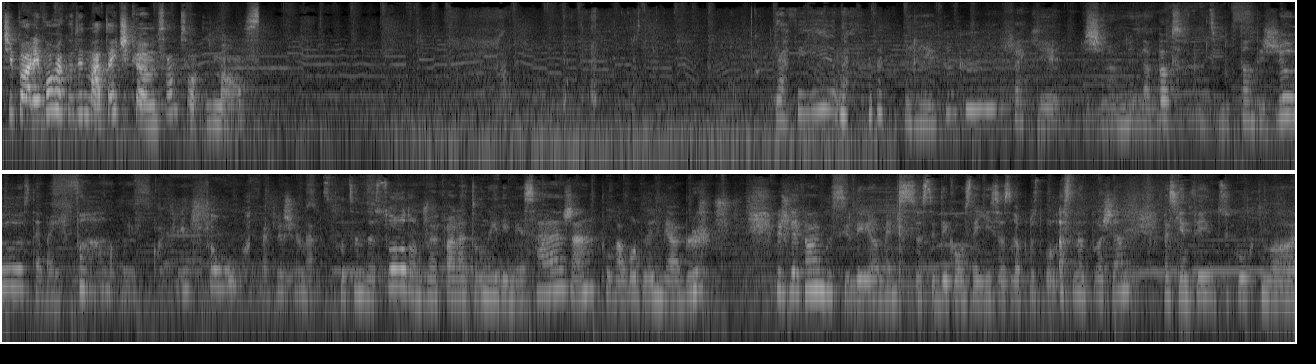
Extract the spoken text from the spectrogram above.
Je sais pas, aller voir à côté de ma tête, je suis comme, ça me sont immenses. Caféine! Rien, coucou! Fait que je suis revenue de la boxe, un petit bout de temps déjà, c'était bien fun, on est fucking chaud! Fait que là, je fais ma petite routine de soir, donc je vais faire la tournée des messages, hein, pour avoir de la lumière bleue. Mais je voulais quand même aussi lire, même si ça c'est déconseillé, ça serait plus pour la semaine prochaine, parce qu'il y a une fille du cours qui m'a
